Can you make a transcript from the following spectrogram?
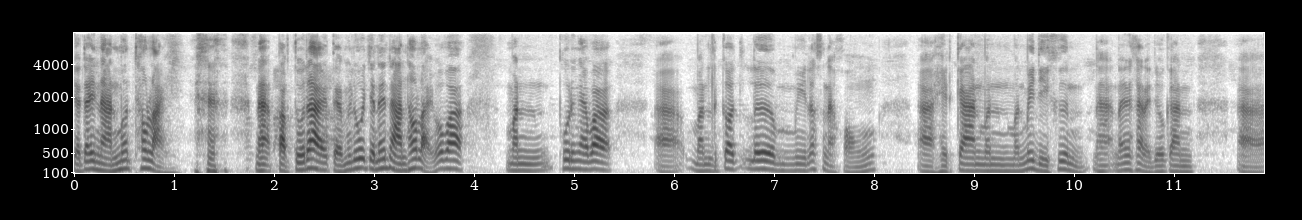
จะได้นานเมื่อเท่าไหร่นะปรับตัวได้แต่ไม่รู้ว่าจะได้นานเท่าไหร่ เพราะว่ามันพูดง่ายๆว่าอ่ามันก็เริ่มมีลักษณะของอาเหตุการณ์มันมันไม่ดีขึ้นนะฮะในขณะเดียวกันอ่า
